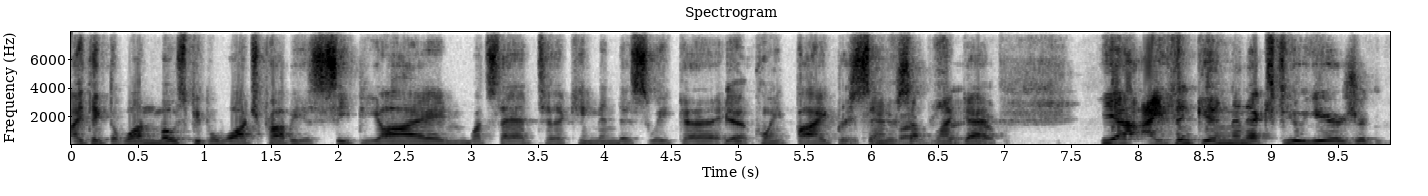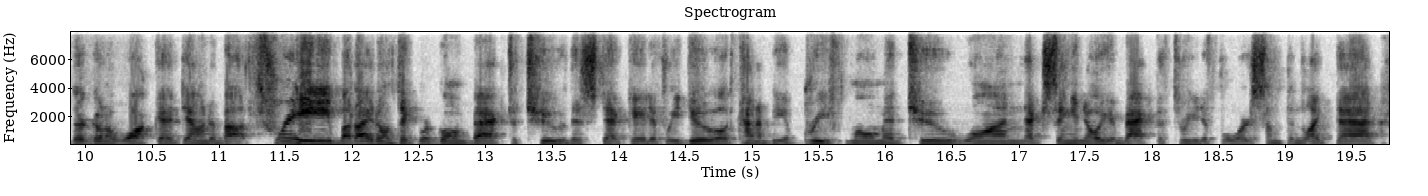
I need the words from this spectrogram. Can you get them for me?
I think the one most people watch probably is CPI, and what's that uh, came in this week, uh, eight point five percent or something like that. Yep Yeah, I think in the next few years they're going to walk that down to about three, but I don't think we're going back to two this decade. If we do, it'll kind of be a brief moment, two, one. Next thing you know, you're back to three to four, something like that.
